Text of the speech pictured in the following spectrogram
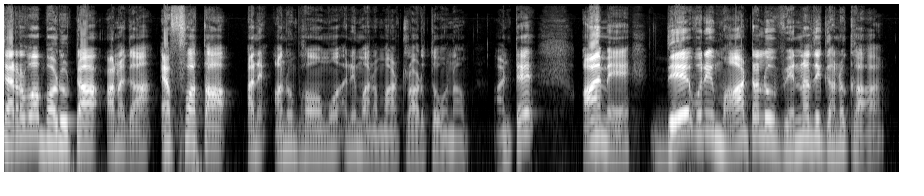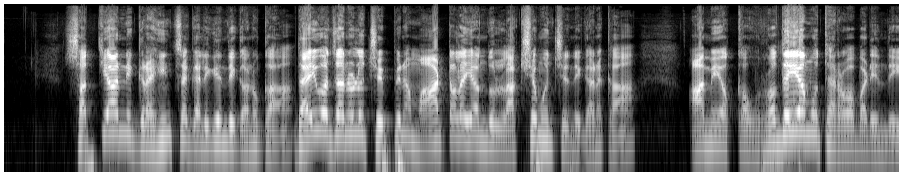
తెరవబడుట అనగా ఎఫతా అనే అనుభవము అని మనం మాట్లాడుతూ ఉన్నాం. అంటే ఆమె దేవుని మాటలు విన్నది గనుక సత్యాన్ని గ్రహించగలిగింది గనుక దైవజనులు చెప్పిన మాటల యందు లక్ష్యముంచింది గనుక ఆమె యొక్క హృదయము తెరవబడింది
